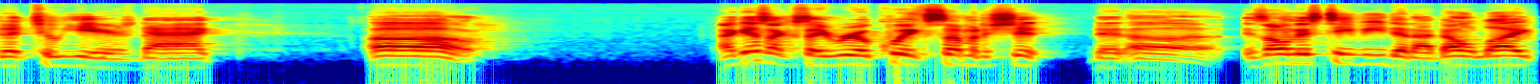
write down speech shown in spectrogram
Good two years, dog. Uh, I guess I can say real quick some of the shit that uh is on this TV that I don't like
